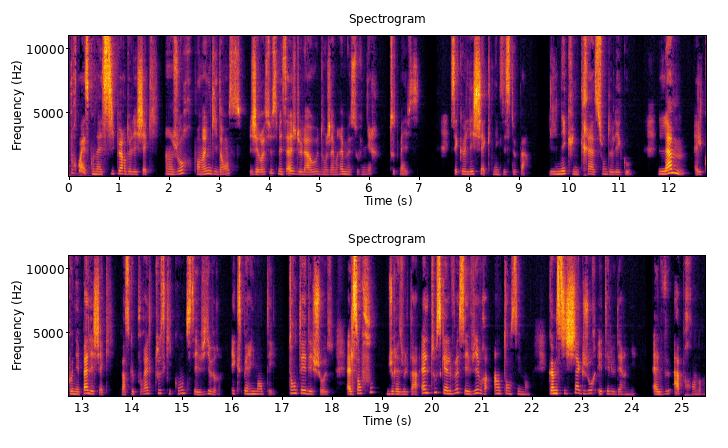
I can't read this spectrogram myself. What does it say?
Pourquoi est-ce qu'on a si peur de l'échec? Un jour, pendant une guidance, j'ai reçu ce message de là-haut dont j'aimerais me souvenir toute ma vie. C'est que l'échec n'existe pas. Il n'est qu'une création de l'ego. L'âme, elle connaît pas l'échec, parce que pour elle, tout ce qui compte, c'est vivre, expérimenter, tenter des choses. Elle s'en fout du résultat. Elle, tout ce qu'elle veut, c'est vivre intensément, comme si chaque jour était le dernier elle veut apprendre.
